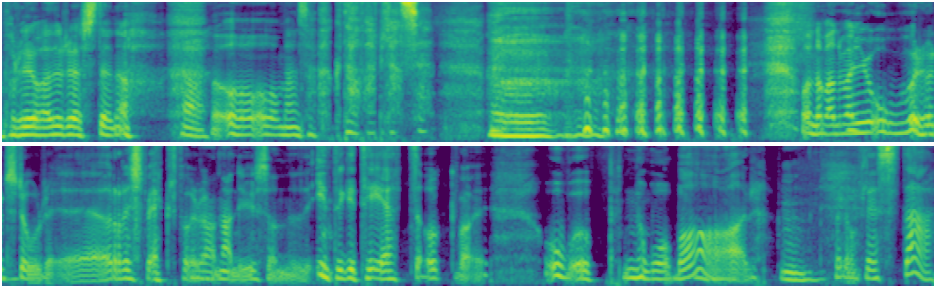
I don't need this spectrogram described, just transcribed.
prövade rösten. Och, Ja. och, och man sa Goddag farbror Lasse. Honom hade man ju oerhört stor eh, respekt för. Han hade ju sån integritet och var ouppnåbar Mm. för de flesta.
